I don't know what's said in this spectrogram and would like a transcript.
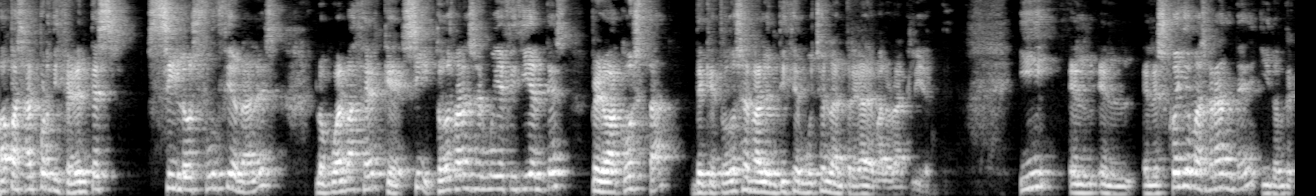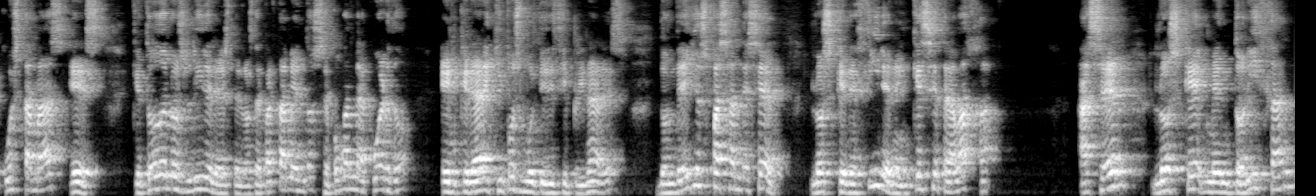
va a pasar por diferentes silos funcionales, lo cual va a hacer que sí, todos van a ser muy eficientes, pero a costa de que todo se ralentice mucho en la entrega de valor al cliente. Y el, escollo más grande y donde cuesta más es que todos los líderes de los departamentos se pongan de acuerdo en crear equipos multidisciplinares, donde ellos pasan de ser los que deciden en qué se trabaja a ser los que mentorizan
